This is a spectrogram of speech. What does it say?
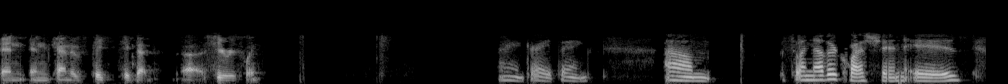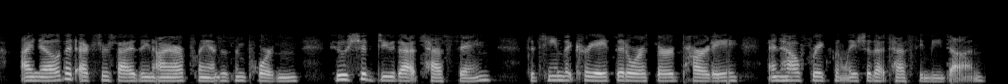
and and kind of take take that seriously. All right, great, thanks. Um, so another question is, I know that exercising IR plans is important. Who should do that testing? The team that creates it or a third party? And how frequently should that testing be done?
